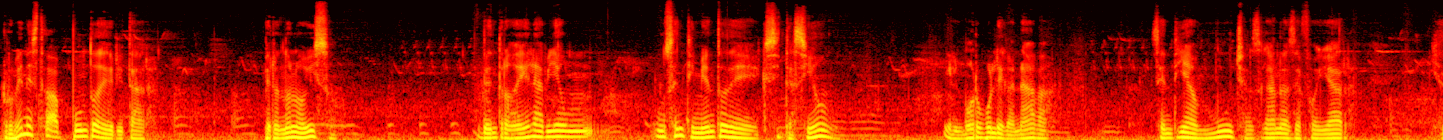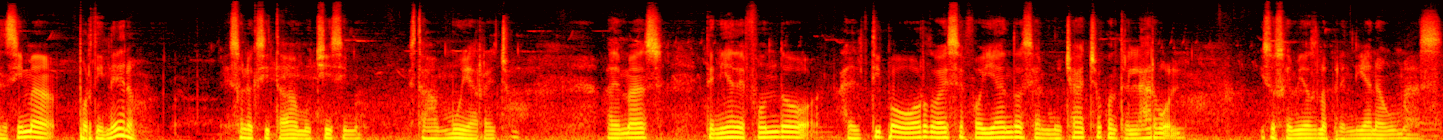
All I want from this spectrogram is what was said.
Rubén estaba a punto de gritar, pero no lo hizo. Dentro de él había un, un sentimiento de excitación. El morbo le ganaba. Sentía muchas ganas de follar y encima por dinero. Eso lo excitaba muchísimo. Estaba muy arrecho. Además, tenía de fondo al tipo gordo ese follándose al muchacho contra el árbol y sus gemidos lo prendían aún más.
